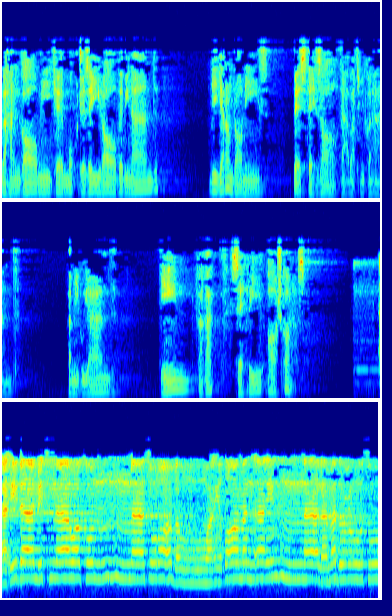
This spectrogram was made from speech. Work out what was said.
و هنگامی که معجزه را ببینند دیگران را نیز به استهزا دعوت می کنند. و می‌گویند این فقط سحری آشکار است. أإذا متنا وكنا ترابا وعظاما أإنا لمبعوثون.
